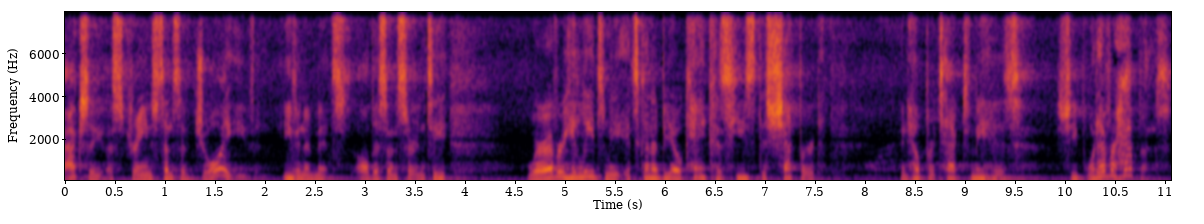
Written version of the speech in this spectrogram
actually a strange sense of joy, even, even amidst all this uncertainty. Wherever He leads me, it's going to be okay because He's the shepherd and He'll protect me, His sheep, whatever happens,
